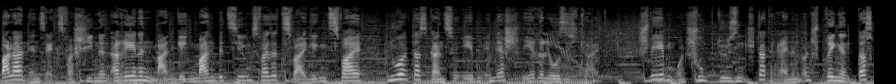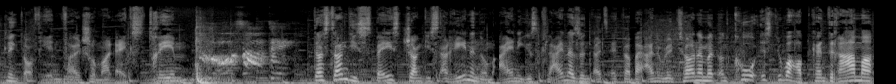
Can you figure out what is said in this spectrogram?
Ballern in sechs verschiedenen Arenen, Mann gegen Mann bzw. 2 gegen 2, nur das Ganze eben in der Schwerelosigkeit. Schweben und Schubdüsen statt Rennen und Springen, das klingt auf jeden Fall schon mal extrem. Großartig. Dass dann die Space Junkies Arenen um einiges kleiner sind als etwa bei Unreal Tournament und Co. ist überhaupt kein Drama,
